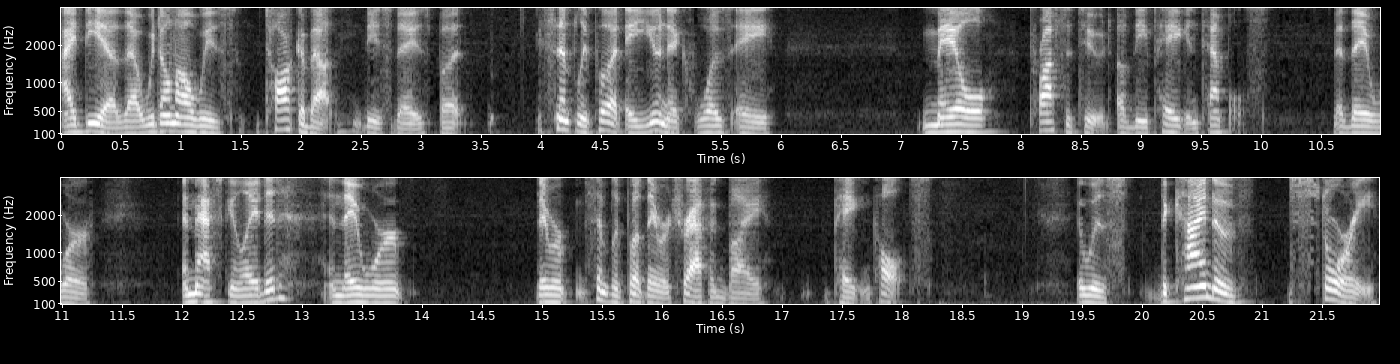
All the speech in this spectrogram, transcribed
idea that we don't always talk about these days, but simply put, a eunuch was a male prostitute of the pagan temples. That they were emasculated and they were they were simply put they were trafficked by pagan cults. It was the kind of story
